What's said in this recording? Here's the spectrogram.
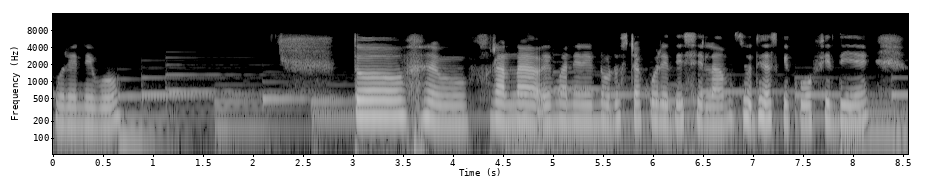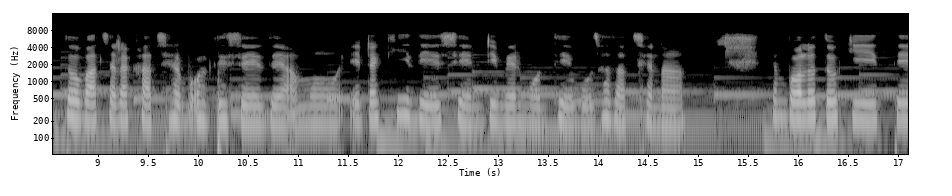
করে নেব। তো রান্না মানে নুডলসটা করে দিয়েছিলাম যদি আজকে কফি দিয়ে। তো বাচ্চারা খাচ্ছে আর বলতেছে যে, আম্মু, এটা কি দিয়েছেন ডিমের মধ্যে? বোঝা যাচ্ছে না। বলো তো কি তে,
